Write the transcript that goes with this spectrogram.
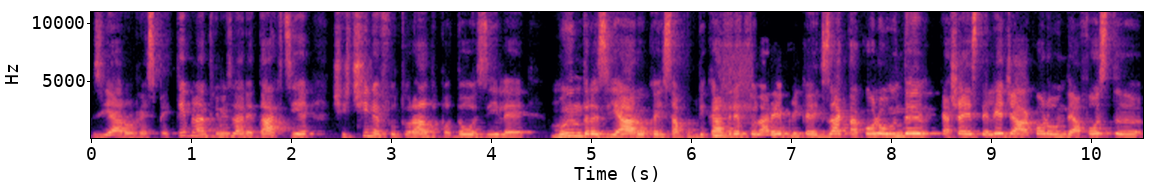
ziarul respectiv. L-am trimis la redacție și cine flutura după două zile, mândră ziarul că i s-a publicat dreptul la replică exact acolo unde, așa este legea, acolo unde a fost uh, Uh,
